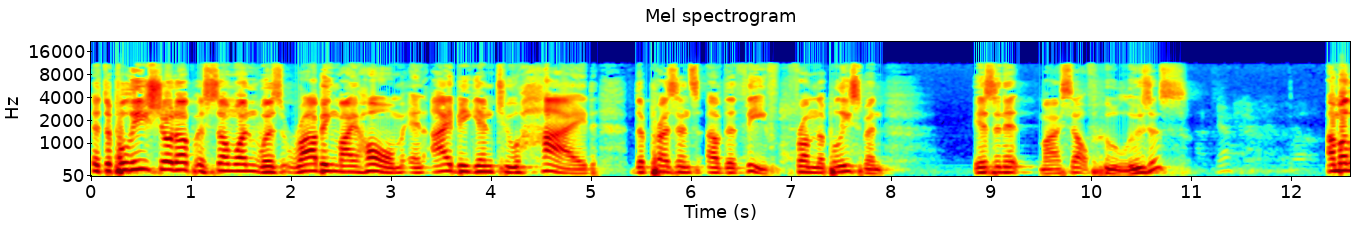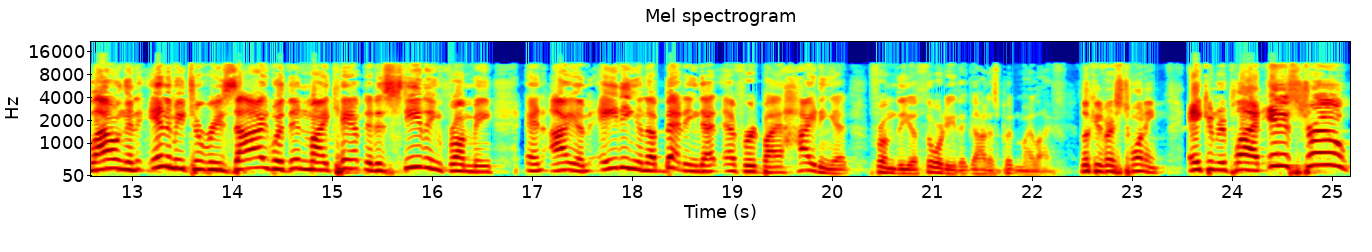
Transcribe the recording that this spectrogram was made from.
If the police showed up as someone was robbing my home and I begin to hide the presence of the thief from the policeman, isn't it myself who loses? I'm allowing an enemy to reside within my camp that is stealing from me, and I am aiding and abetting that effort by hiding it from the authority that God has put in my life. Look at verse 20. Achan replied, It is true.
